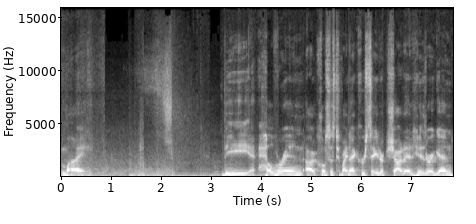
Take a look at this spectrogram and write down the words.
my the Helverin uh, closest to my Knight Crusader shot at his again.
